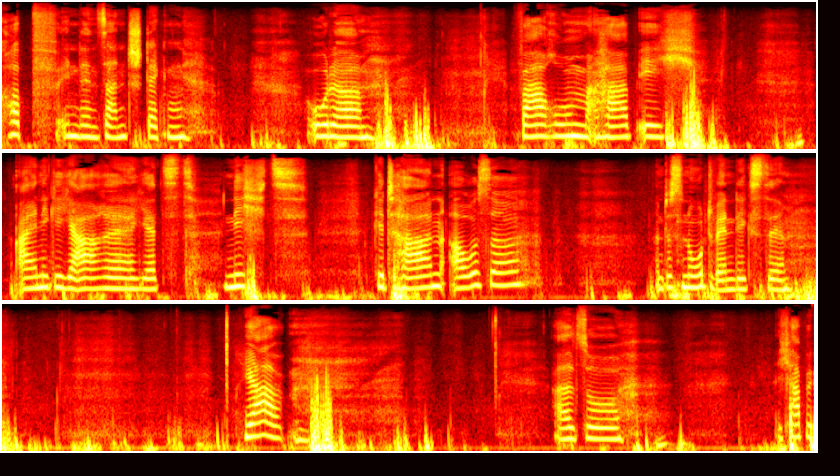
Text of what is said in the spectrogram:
Kopf in den Sand stecken? Oder warum habe ich einige Jahre jetzt nichts getan, außer das Notwendigste? Ja, also ich habe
